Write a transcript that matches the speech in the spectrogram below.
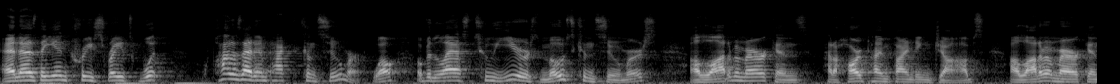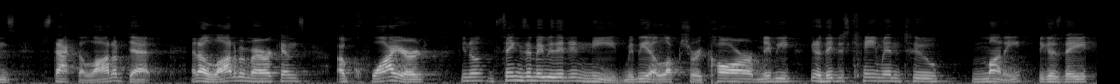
And as they increase rates, what how does that impact the consumer? Well, over the last two years, most consumers, a lot of Americans had a hard time finding jobs. A lot of Americans stacked a lot of debt, and a lot of Americans acquired you know, things that maybe they didn't need, maybe a luxury car, maybe, you know, they just came into money because they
